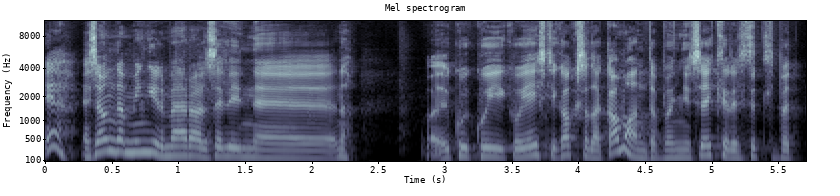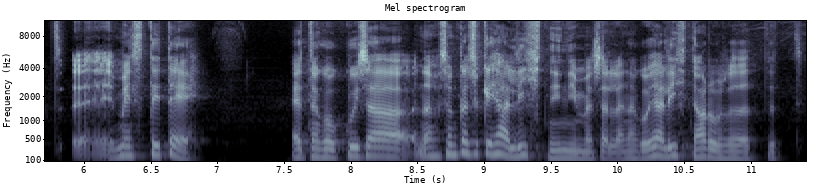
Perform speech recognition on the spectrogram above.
jah, ja see on ka mingil määral selline noh, kui, kui, kui Eesti kakssada kamandab, on ju, see EKRE lihtsalt ütleb, et me lihtsalt ei tee. et nagu, kui sa, noh, see on ka sihuke hea lihtne inimesele nagu hea lihtne aru saada, et, et.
